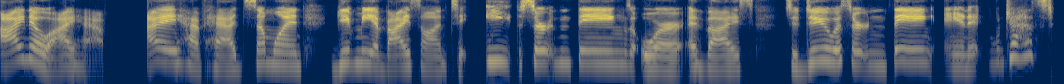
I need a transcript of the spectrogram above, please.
I know I have. I have had someone give me advice on to eat certain things or advice to do a certain thing, and it just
